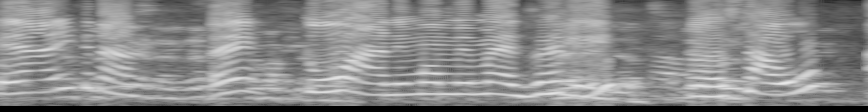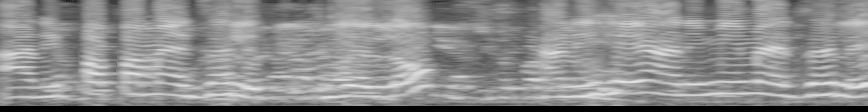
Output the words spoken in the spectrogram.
ए ऐक ना. ए तू आणि मम्मी मॅच झाली. साऊ आणि पप्पा मॅच झाले. येल्लो आणि हे आणि मी मॅच झाले.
